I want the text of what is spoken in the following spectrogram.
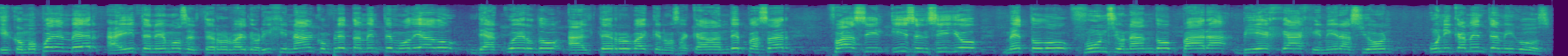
Y como pueden ver, ahí tenemos el Terror Byte original completamente modeado de acuerdo al Terror Byte que nos acaban de pasar Fácil y sencillo método funcionando para vieja generación únicamente amigos.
